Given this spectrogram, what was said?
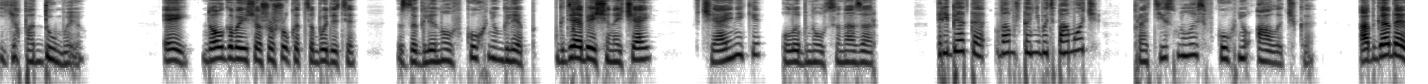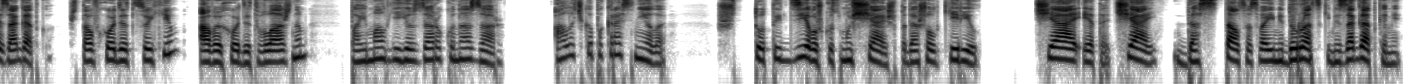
Я подумаю. Эй, долго вы еще шушукаться будете? Заглянул в кухню Глеб. Где обещанный чай? В чайнике улыбнулся Назар. «Ребята, вам что-нибудь помочь?» Протиснулась в кухню алочка «Отгадай загадку. Что входит сухим, а выходит влажным?» Поймал ее за руку Назар. алочка покраснела. «Что ты девушку смущаешь?» — подошел Кирилл. «Чай это, чай!» — достал со своими дурацкими загадками.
